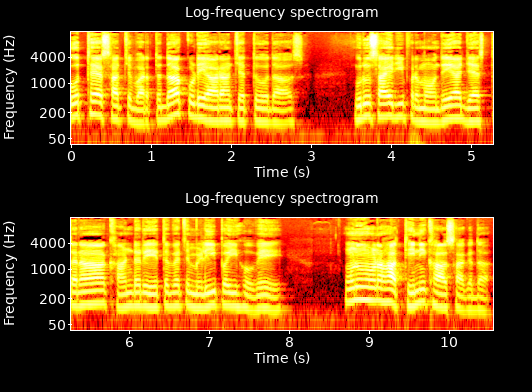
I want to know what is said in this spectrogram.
ਉਥੇ ਸੱਚ ਵਰਤਦਾ, ਕੁੜਿਆਰਾਂ ਚਿੱਤ ਉਦਾਸ। ਗੁਰੂ ਸਾਹਿਬ ਜੀ ਫਰਮਾਉਂਦੇ ਆ, ਜਿਸ ਤਰ੍ਹਾਂ ਖੰਡ ਰੇਤ ਵਿੱਚ ਮਿਲੀ ਪਈ ਹੋਵੇ, ਉਹਨੂੰ ਹੁਣ ਹੱਥ ਹੀ ਨਹੀਂ ਖਾ ਸਕਦਾ।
